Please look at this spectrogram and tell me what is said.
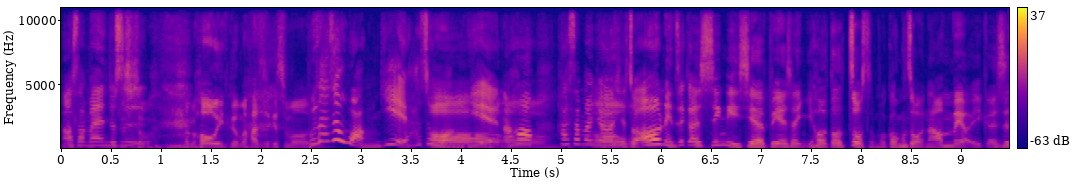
然后上面就 是，是很厚一个吗？它是个什么？不是，它是网页，它是网页。Oh, 然后它上面就要写说，哦，哦，你这个心理系的毕业生以后都做什么工作？然后没有一个是，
